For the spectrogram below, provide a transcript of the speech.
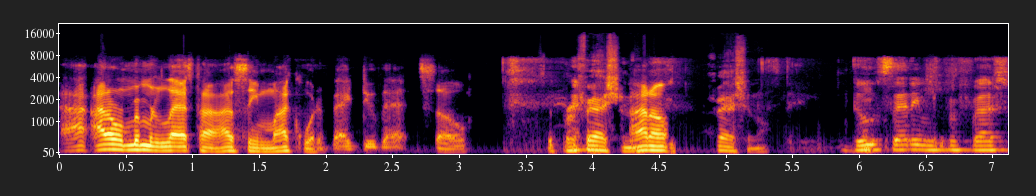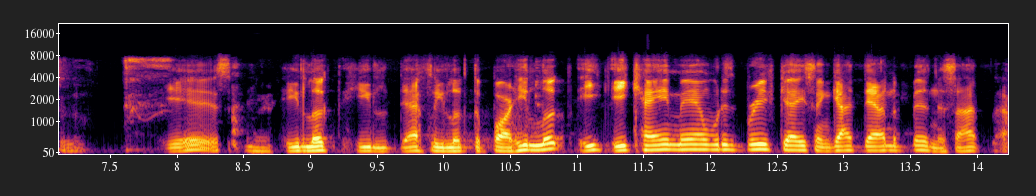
I, I, don't remember the last time I seen my quarterback do that. So it's a professional. I don't professional. Dude said he was professional. Yes, he looked. He definitely looked the part. He looked. He he came in with his briefcase and got down to business. I I,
